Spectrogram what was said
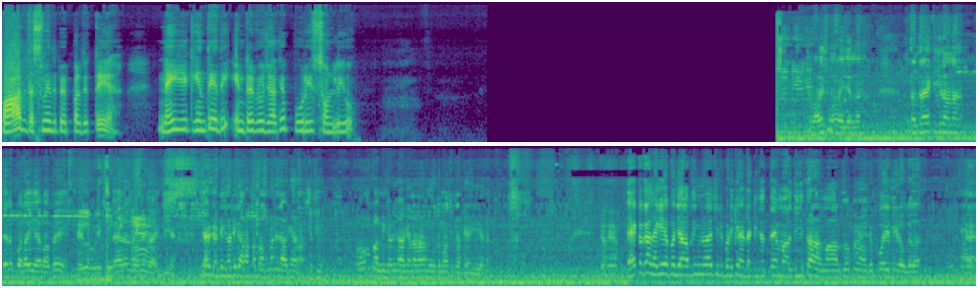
ਬਾਅਦ 10ਵੀਂ ਦੇ ਪੇਪਰ ਦਿੱਤੇ ਆ ਨਹੀਂ ਯਕੀਨ ਤੇ ਇਹਦੀ ਇੰਟਰਵਿਊ ਜਾ ਕੇ ਪੂਰੀ ਸੁਣ ਲਿਓ। ਵਾਲੀ ਸੁਣ ਜੰਨਾ ਤੰਦਾ ਕੀ ਲਾਉਣਾ? ਤੈਨੂੰ ਪਤਾ ਹੀ ਆ ਬਾਬੇ। ਮੈਂ ਨਾ ਲੱਗਦੀ ਆ ਯਾਰ ਗੱਡੀ ਗੱਡੀ ਕਰ ਆਪਾਂ 10 ਮਿੰਟ ਜਾ ਕੇ ਆਣਾ ਉਹ ਬੰਦ ਕਰ ਜਾ ਕੇ ਨਾ ਮੂਤ ਮਤ ਕਰਕੇ ਯਾਰ। ਇੱਕ ਗੱਲ ਹੈਗੀ ਪੰਜਾਬ ਦੀ ਮੈਨੂੰ ਚੀਜ਼ ਬੜੀ ਘੈਂਟ ਲੱਗੀ ਜਿੱਤੇ ਮਰਜ਼ੀ ਧਾਰ ਮਾਰ ਦੋ ਭੈਣ ਕੋਈ ਨਹੀਂ ਰੁਕਦਾ। ਹੈਂ।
